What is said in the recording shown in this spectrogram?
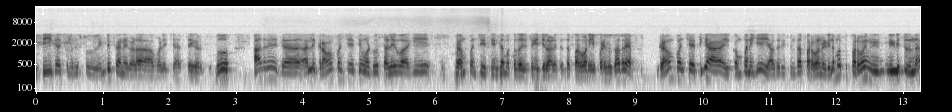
ಇದೀಗ ಕೆಲವೊಂದಿಷ್ಟು ಇಂಡಿ ಫ್ಯಾನ್ಗಳ ಬಳಿ ಜಾಸ್ತಿ ಆಗಿರುತ್ತಿದ್ದು. ಆದ್ರೆ ಅಲ್ಲಿ ಗ್ರಾಮ ಪಂಚಾಯತಿ ಮಟ್ಟವು ಸ್ಥಳೀಯವಾಗಿ ಗ್ರಾಮ ಪಂಚಾಯತಿಯಿಂದ ಮತ್ತು ಅದರ ಜೊತೆಗೆ ಜಿಲ್ಲಾಡಳಿತದಿಂದ ಪರವಾನಗಿ ಪಡೆಯಬೇಕು. ಆದ್ರೆ ಗ್ರಾಮ ಪಂಚಾಯತಿಗೆ ಆ, ಈ ಕಂಪನಿಗೆ ಯಾವುದೇ ರೀತಿಯಿಂದ ಪರವಾನಗಿ ನೀಡಿಲ್ಲ ಮತ್ತು ಪರವಾನಗಿ ನೀಡಿದ್ರನ್ನ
